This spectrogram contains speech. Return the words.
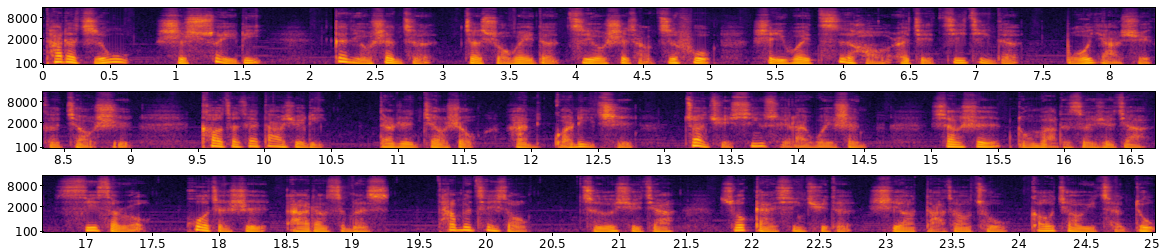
他的职务是税吏，更有甚者。这所谓的自由市场之父是一位自豪而且激进的博雅学科教师，靠着在大学里担任教授和管理职赚取薪水来维生。像是罗马的哲学家 Cicero 或者是 Adam Smith，他们这种哲学家所感兴趣的是要打造出高教育程度、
